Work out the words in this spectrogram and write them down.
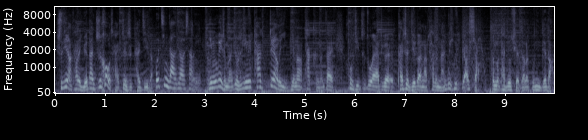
实际上它的元旦之后才正式开机的。国庆档就要上映，因为为什么？就是因为它这样的影片呢，它可能在后期制作呀、这个拍摄阶段呢，它的难度会比较小，那么他就选择了国庆节档。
